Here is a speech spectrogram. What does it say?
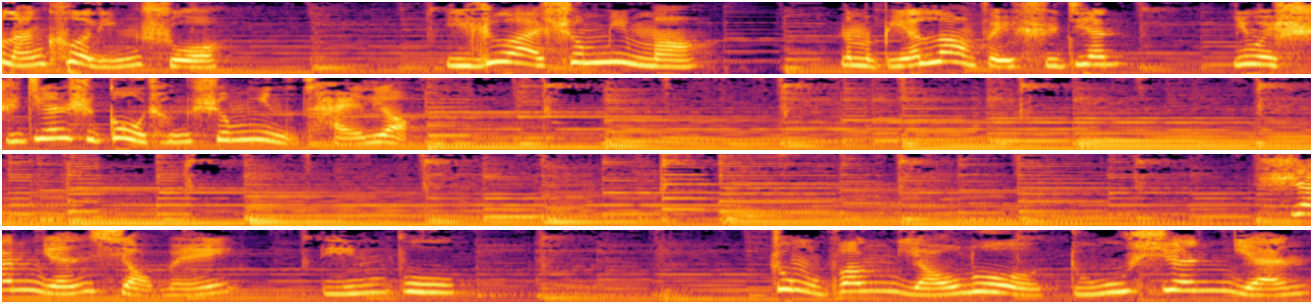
富兰克林说：“你热爱生命吗？那么别浪费时间，因为时间是构成生命的材料。”山岩小梅，林波。众芳摇落独宣言。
